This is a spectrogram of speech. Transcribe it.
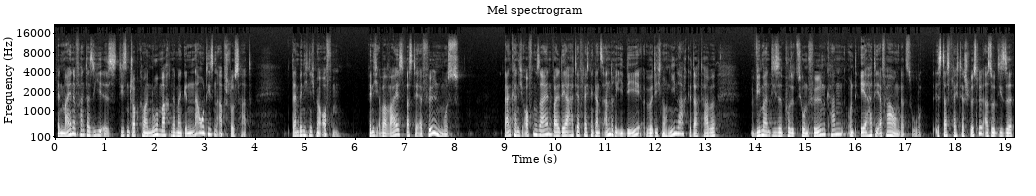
wenn meine Fantasie ist, diesen Job kann man nur machen, wenn man genau diesen Abschluss hat, dann bin ich nicht mehr offen. Wenn ich aber weiß, was der erfüllen muss, dann kann ich offen sein, weil der hat ja vielleicht eine ganz andere Idee, über die ich noch nie nachgedacht habe, wie man diese Position füllen kann und er hat die Erfahrung dazu. Ist das vielleicht der Schlüssel? Also diese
